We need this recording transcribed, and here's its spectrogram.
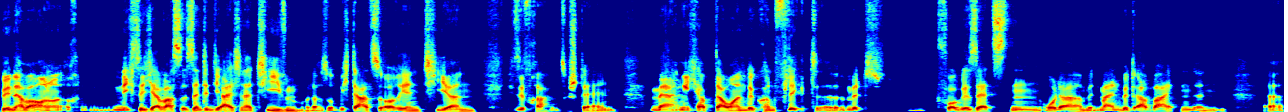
Bin aber auch noch nicht sicher, was sind denn die Alternativen oder so, mich da zu orientieren, diese Fragen zu stellen. Merken, ich habe dauernde Konflikte mit Vorgesetzten oder mit meinen Mitarbeitenden. Äh,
